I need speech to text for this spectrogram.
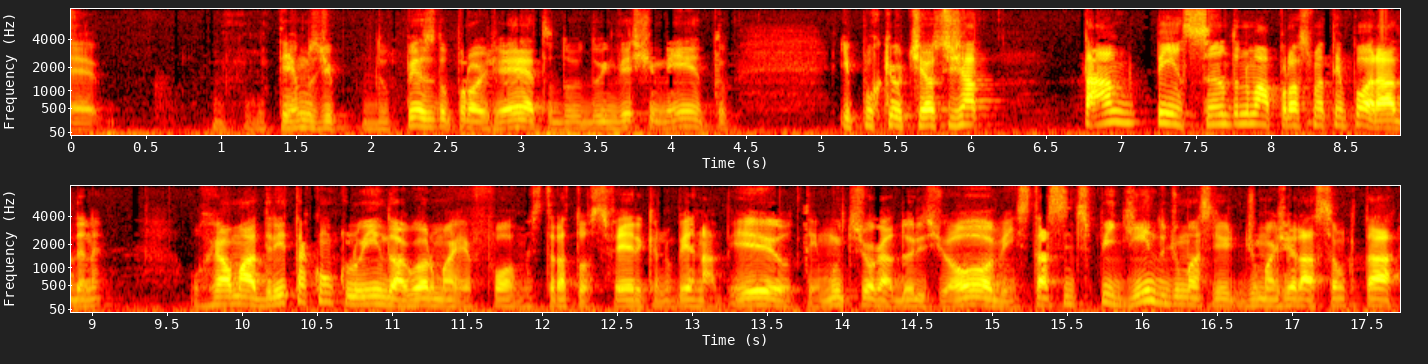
é, em termos de, do peso do projeto, do, do investimento, e porque o Chelsea já está pensando numa próxima temporada, né? O Real Madrid está concluindo agora uma reforma estratosférica no Bernabéu, tem muitos jogadores jovens, está se despedindo de uma, de uma geração que está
